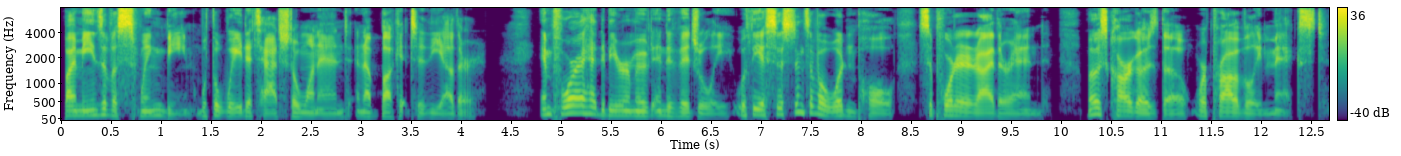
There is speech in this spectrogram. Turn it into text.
by means of a swing beam with a weight attached to one end and a bucket to the other. Amphora had to be removed individually with the assistance of a wooden pole supported at either end. Most cargoes, though, were probably mixed.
